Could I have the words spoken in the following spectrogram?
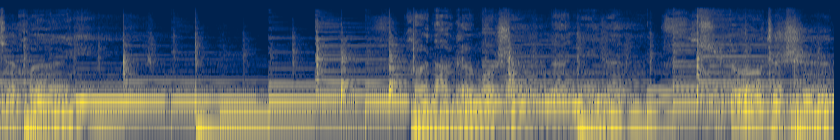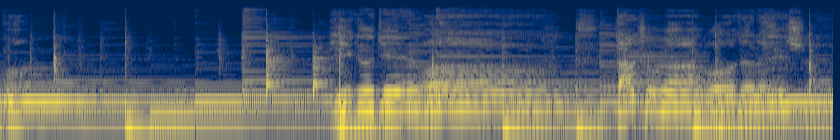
这婚姻，和那个陌生的女人虚度着时光。一个电话打出了我的泪水。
